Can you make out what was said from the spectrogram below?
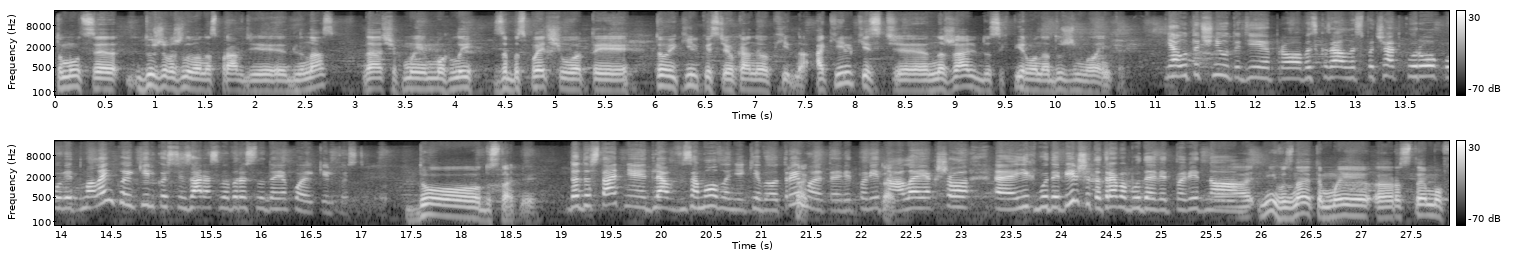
тому це дуже важливо насправді для нас, да, щоб ми могли забезпечувати тою кількістю, яка необхідна. А кількість, е, на жаль, до сих пір вона дуже маленька. Я уточню тоді про ви сказали з початку року від маленької кількості. Зараз ви виросли до якої кількості? До достатньої. До достатньої для замовлень, які ви отримуєте, відповідно. Так. Але якщо е, їх буде більше, то треба буде відповідно. А, ні, ви знаєте, ми е, ростемо в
